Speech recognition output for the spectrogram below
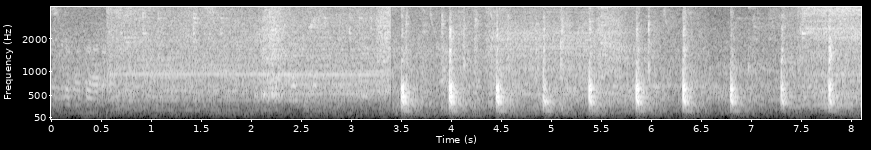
Başkanı da.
